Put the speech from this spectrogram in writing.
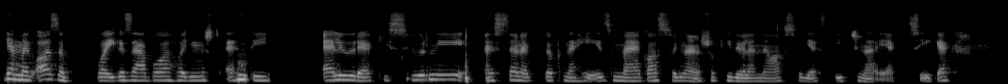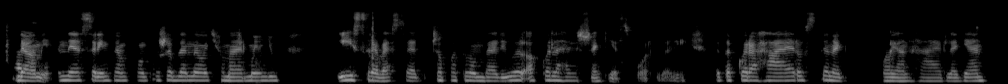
igen, meg az a baj igazából, hogy most ezt így előre kiszűrni, ez tényleg tök nehéz, meg az, hogy nagyon sok idő lenne az, hogy ezt így csinálják a cégek. De ami ennél szerintem fontosabb lenne, hogyha már mondjuk észreveszed csapaton belül, akkor lehessen kihez fordulni. Tehát akkor a HR az tényleg olyan HR legyen,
